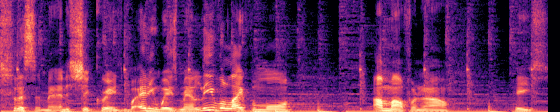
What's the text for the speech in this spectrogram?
listen, man, this shit crazy. But anyways, man, leave a like for more. I'm out for now. Peace.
